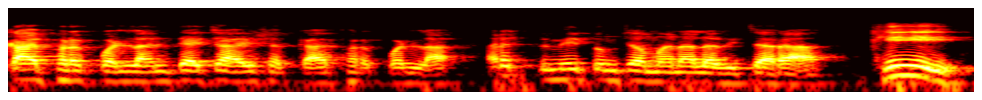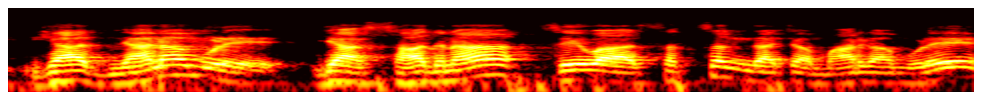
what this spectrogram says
काय फरक पडला आणि त्याच्या आयुष्यात काय फरक पडला? अरे तुम्ही तुमच्या मनाला विचारा की ह्या ज्ञानामुळे या साधना सेवा सत्संगाच्या मार्गामुळे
